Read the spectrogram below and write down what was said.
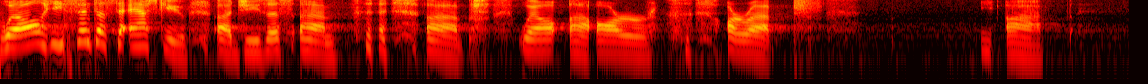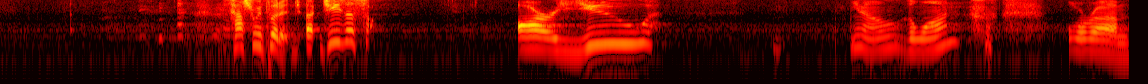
well, he sent us to ask you, uh, Jesus. Um, uh, well, uh, our, our, uh, uh, how should we put it? Uh, Jesus, are you you know, the one? or um,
